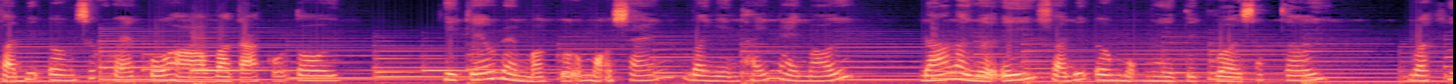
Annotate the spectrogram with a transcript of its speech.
phải biết ơn sức khỏe của họ và cả của tôi. Khi kéo rèm mở cửa mỗi sáng và nhìn thấy ngày mới, đó là gợi ý phải biết ơn một ngày tuyệt vời sắp tới và khi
